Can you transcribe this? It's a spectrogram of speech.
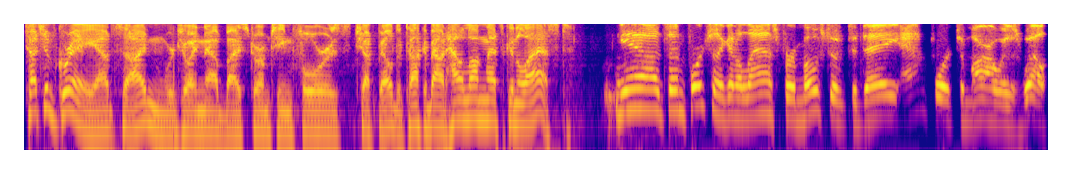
touch of gray outside, and we're joined now by Storm Team 4's Chuck Bell to talk about how long that's going to last. Yeah, it's unfortunately going to last for most of today and for tomorrow as well.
